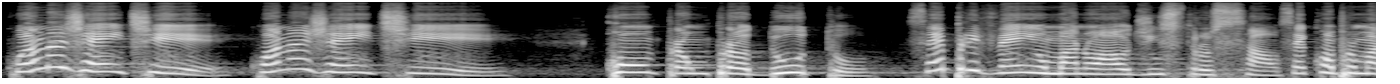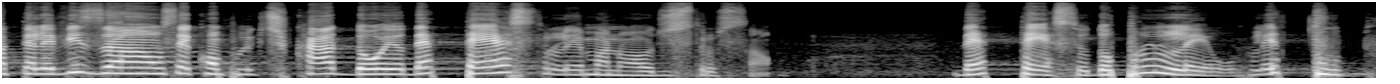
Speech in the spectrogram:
Quando a gente, quando a gente compra um produto, sempre vem um manual de instrução. Você compra uma televisão, você compra um liquidificador. Eu detesto ler manual de instrução. Detesto, eu dou para o Léo, lê tudo.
